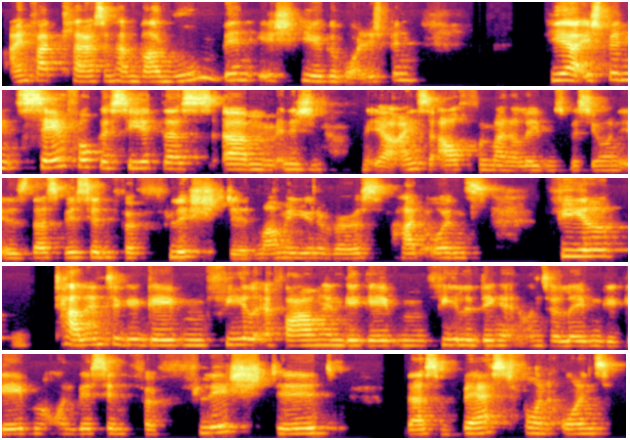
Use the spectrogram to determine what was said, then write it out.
Einfach klar zu haben, warum bin ich hier geworden? Ich bin, ja, ich bin sehr fokussiert, dass ähm, ich, ja, eins auch von meiner Lebensmission ist, dass wir sind verpflichtet. Mama Universe hat uns viel Talente gegeben, viel Erfahrungen gegeben, viele Dinge in unser Leben gegeben und wir sind verpflichtet, das Beste von uns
